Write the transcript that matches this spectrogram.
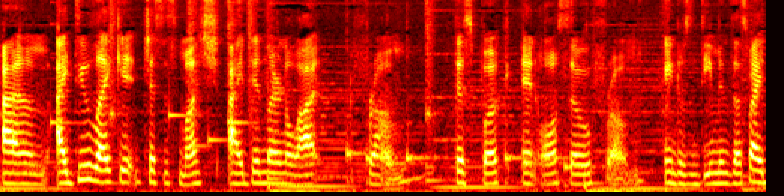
Um, I do like it just as much. I did learn a lot from this book and also from Angels and Demons. That's why I,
